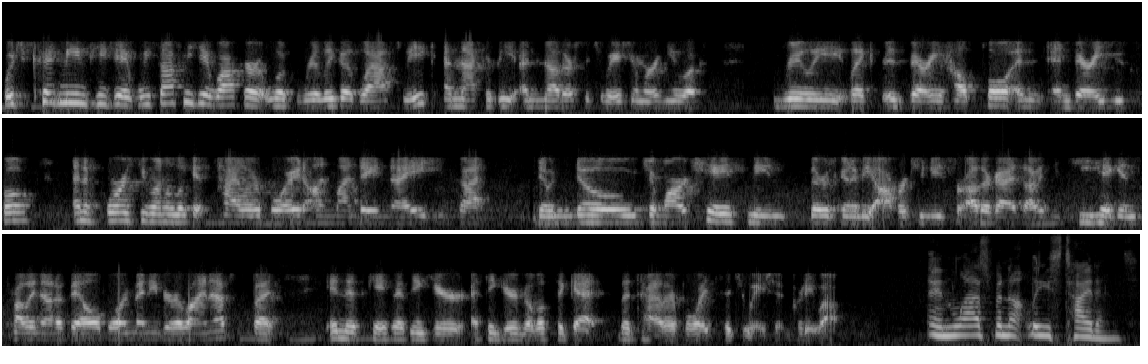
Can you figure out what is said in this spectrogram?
which could mean PJ. We saw PJ Walker look really good last week, and that could be another situation where he looks really like is very helpful and, and very useful. And of course, you want to look at Tyler Boyd on Monday night. You've got you know no Ja'Marr Chase means there's going to be opportunities for other guys. Obviously, Tee Higgins probably not available in many of your lineups, but in this case, I think you're I think you're able to get the Tyler Boyd situation pretty well. And last but not least, tight ends.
